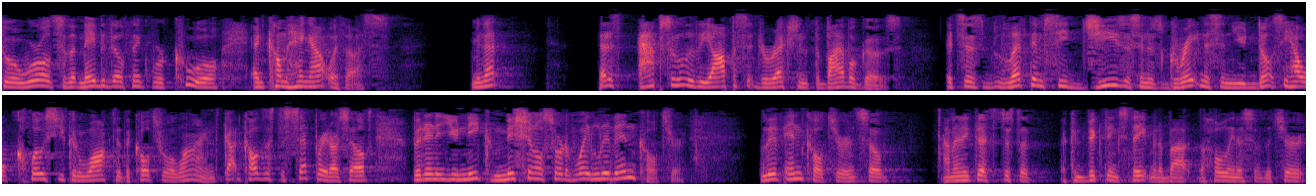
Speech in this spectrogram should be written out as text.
to a world so that maybe they'll think we're cool and come hang out with us. I mean that that is absolutely the opposite direction that the Bible goes. It says, let them see Jesus and his greatness in you. Don't see how close you can walk to the cultural lines. God calls us to separate ourselves, but in a unique missional sort of way, live in culture. Live in culture. And so, I, mean, I think that's just a, a convicting statement about the holiness of the church.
